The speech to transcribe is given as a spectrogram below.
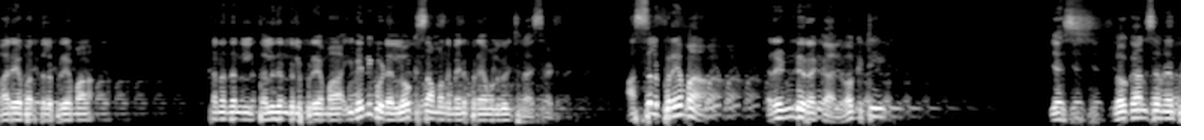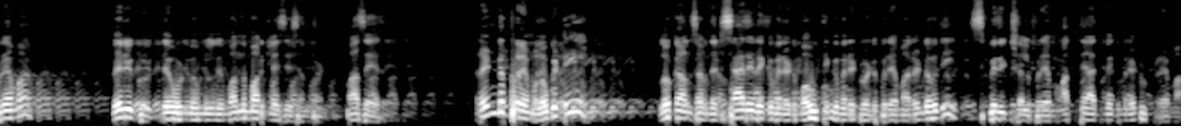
భార్యాభర్తల ప్రేమ కన్నదండ్రుల తల్లిదండ్రుల ప్రేమ ఇవన్నీ కూడా లోక సంబంధమైన ప్రేమల గురించి రాశాడు. అసలు ప్రేమ రెండు రకాలు. ఒకటి ఎస్ లోకానుసరమైన ప్రేమ. వెరీ గుడ్ దేవుడు మిమ్మల్ని వంద మార్కులు వేసేసి అనుకోండి. పాస్ అయ్యారు. రెండు ప్రేమలు. ఒకటి లోకానుసరమైన శారీరకమైన భౌతికమైనటువంటి ప్రేమ. రెండవది స్పిరిచువల్ ప్రేమ ఆధ్యాత్మికమైనటువంటి ప్రేమ.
